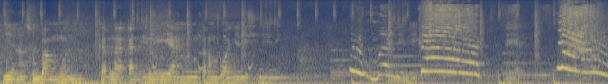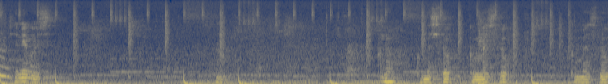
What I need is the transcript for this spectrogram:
dia langsung bangun karena kan ini yang perempuannya di sini nih. Oh my ini nih. God. lihat Wow. sini bos Hmm. aduh gemes lu gemes lu gemes lu.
